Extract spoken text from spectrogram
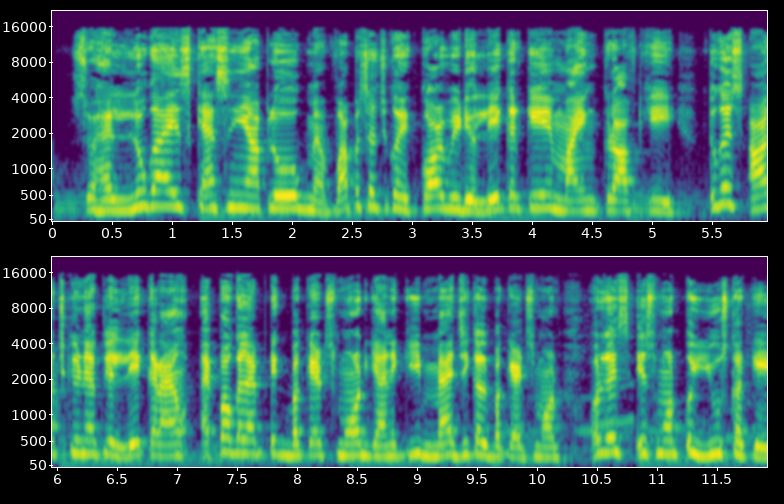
सो हेलो गाइस कैसे हैं आप लोग? मैं वापस आ चुका हूँ एक और वीडियो लेकर के माइनक्राफ्ट की। तो गाइस आज की के आपके लिए लेकर आया हूँ एपोगलेप्टिक बकेट्स मॉड यानी कि मैजिकल बकेट्स मॉड और गाइस इस मॉड को यूज़ करके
